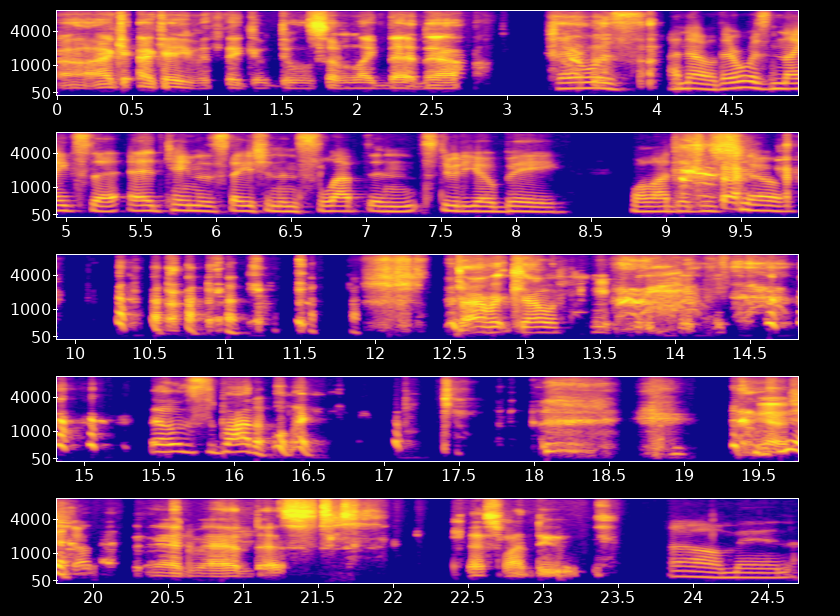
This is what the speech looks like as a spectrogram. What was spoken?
Uh, I, I can't even think of doing something like that now. there was, I know, there was nights that Ed came to the station and slept in Studio B while I did the show. Damn it, Kelly. that was spot on. yeah, shout out to Ed, man. That's that's my dude. Oh man.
